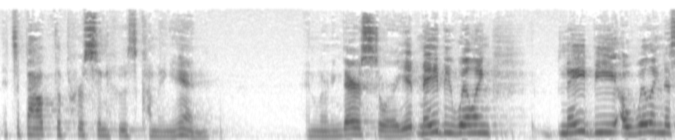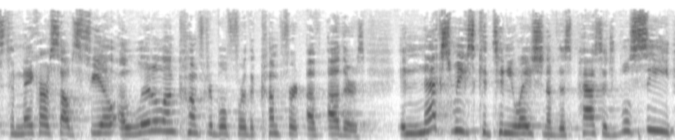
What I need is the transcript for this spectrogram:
It's about the person who's coming in and learning their story. It may be willing, may be a willingness to make ourselves feel a little uncomfortable for the comfort of others. In next week's continuation of this passage, we'll see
